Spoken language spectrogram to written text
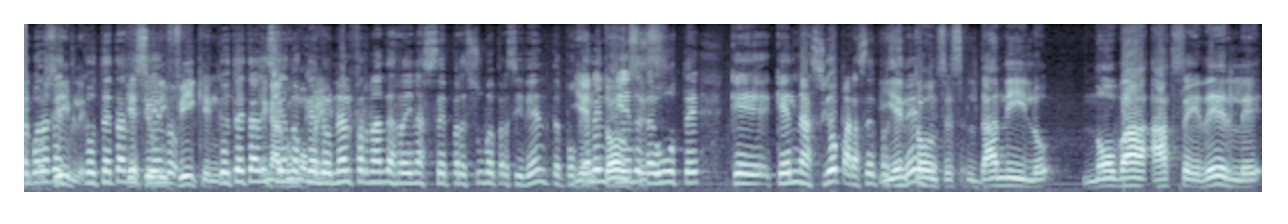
imposible, que, usted está diciendo, se unifiquen Que usted está diciendo que Leonel Fernández Reina se presume presidente, porque él entiende, según usted, que, él nació para ser presidente. Y entonces Danilo no va a cederle,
